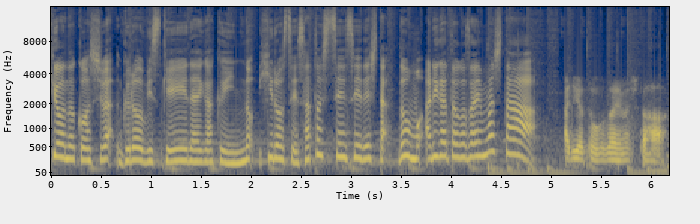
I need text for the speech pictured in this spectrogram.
今日の講師はグロービス経営大学院の広瀬聡先生でした。どうもありがとうございました。ありがとうございました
